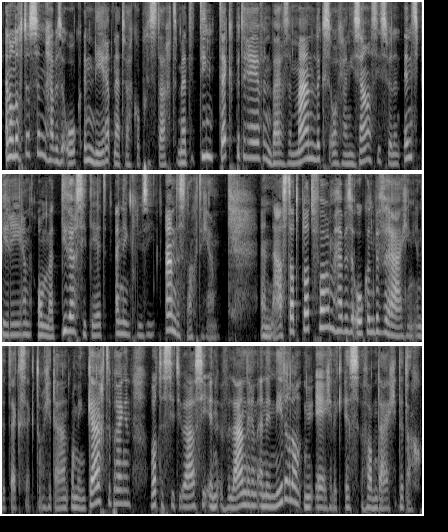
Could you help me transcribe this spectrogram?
En ondertussen hebben ze ook een lerend netwerk opgestart met tien techbedrijven waar ze maandelijks organisaties willen inspireren om met diversiteit en inclusie aan de slag te gaan. En naast dat platform hebben ze ook een bevraging in de techsector gedaan om in kaart te brengen wat de situatie in Vlaanderen en in Nederland nu eigenlijk is vandaag de dag.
